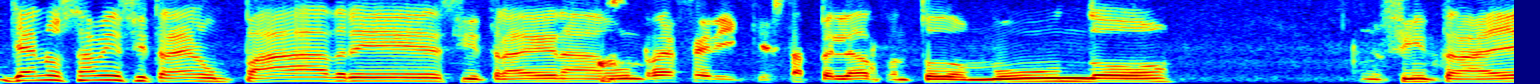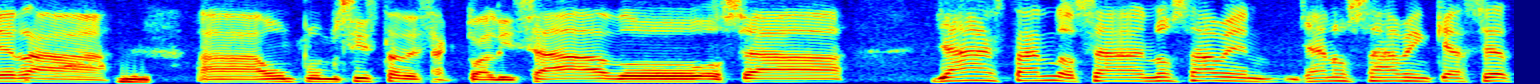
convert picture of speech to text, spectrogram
ya no saben si traer a un padre, si traer a un referee que está peleado con todo mundo, sin traer a, un pumcista desactualizado, o sea, ya están, o sea, no saben, ya no saben qué hacer.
